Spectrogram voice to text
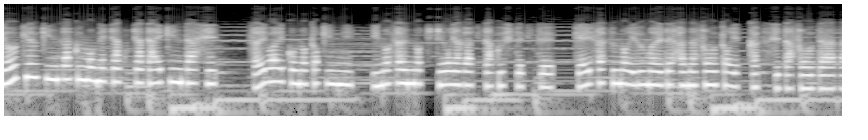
要求金額もめちゃくちゃ大金だし。幸いこの時に、井野さんの父親が帰宅してきて、警察のいる前で話そうと一括したそうだ。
